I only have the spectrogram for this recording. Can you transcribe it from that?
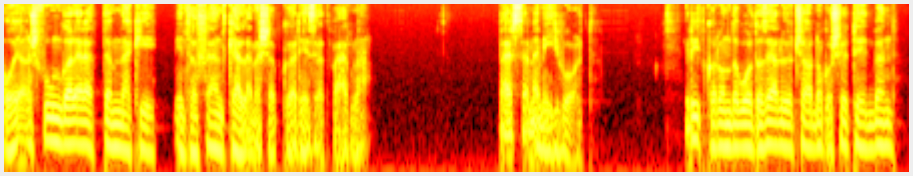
Olyan svunggal eredtem neki, mintha fent kellemesebb környezet várna. Persze nem így volt. Ritka ronda volt az előcsarnok a sötétben,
